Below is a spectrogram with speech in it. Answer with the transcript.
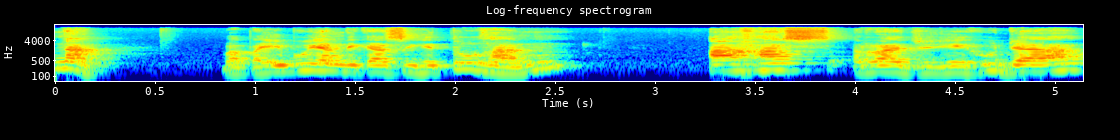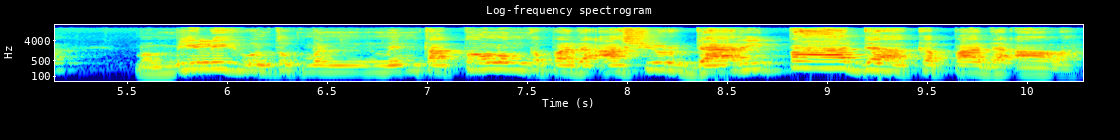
Nah, Bapak Ibu yang dikasihi Tuhan, Ahas Raja Yehuda memilih untuk meminta tolong kepada Asyur daripada kepada Allah.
